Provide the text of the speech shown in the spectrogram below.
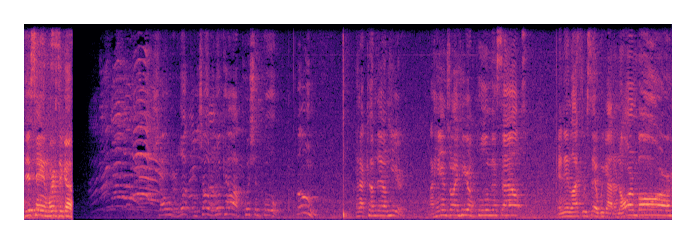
This hand, where's it go? Shoulder, look, and shoulder, look how I push and pull. Boom. And I come down here. My hand's right here, I'm pulling this out. And then like we said, we got an arm bar.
